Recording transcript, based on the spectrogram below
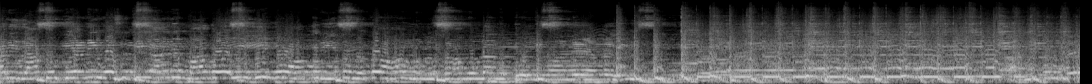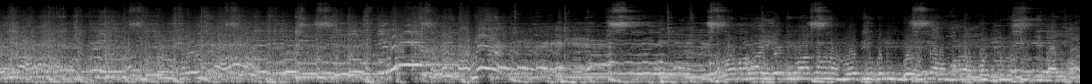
અને જાદુકિયાની વસ્તી આને માગોઈ નોકરી તું તો હમન સામુંડાન કોઈ માને નહીં. મોટી બની બે હજાર મારા મજબૂતી બાલકા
